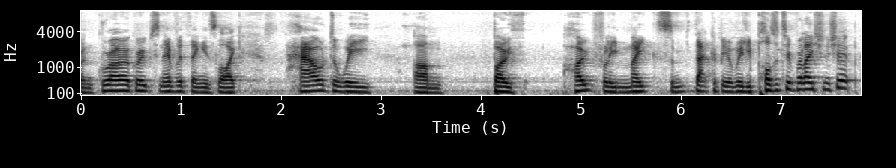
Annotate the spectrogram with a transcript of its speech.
and grower groups and everything. Is like, how do we um, both hopefully make some? That could be a really positive relationship,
